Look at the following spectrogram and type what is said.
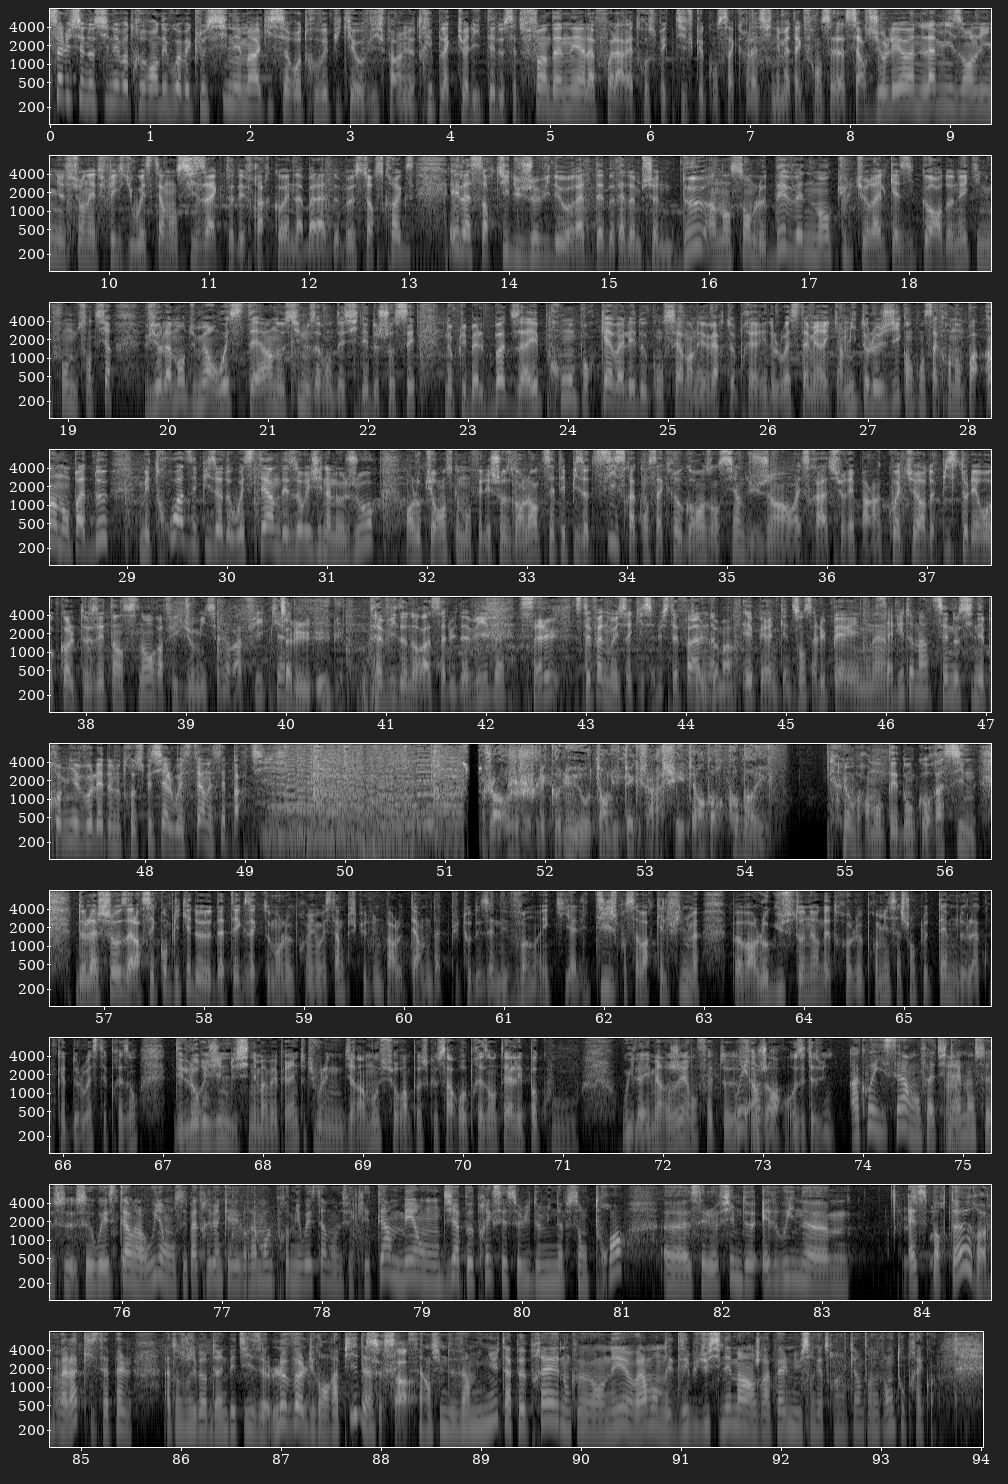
Salut c'est nos ciné, votre rendez-vous avec le cinéma qui s'est retrouvé piqué au vif par une triple actualité de cette fin d'année, à la fois la rétrospective que consacre la Cinémathèque française à Sergio Leone, la mise en ligne sur Netflix du western en 6 actes des frères Cohen, la balade de Buster Scruggs, et la sortie du jeu vidéo Red Dead Redemption 2, un ensemble d'événements culturels quasi coordonnés qui nous font nous sentir violemment d'humeur western. Aussi, nous avons décidé de chausser nos plus belles bottes à éperons pour cavaler de concert dans les vertes prairies de l'ouest américain mythologique en consacrant non pas un, non pas deux, mais trois épisodes western des origines à nos jours. En l'occurrence, comme on fait les choses dans l'ordre, cet épisode 6 sera consacré aux grands anciens du genre et sera assuré par un quatuor de pistoleros aux coltes étincelants. Rafik Djoumi, salut Rafik. Salut Hugues. David Honora, salut David. Salut. Stéphane Moïsaki, salut Stéphane. Salut Thomas. Et Perrine Kenson, salut Perrine. Salut Thomas. C'est nos ciné premier volet de notre spécial western et c'est parti. Georges, je l'ai connu au temps du Texas. Il était encore cow-boy. On va remonter donc aux racines de la chose. Alors c'est compliqué de dater exactement le premier western puisque d'une part le terme date plutôt des années 20 et qu'il y a litige pour savoir quel film peut avoir l'auguste honneur d'être le premier, sachant que le thème de la conquête de l'Ouest est présent dès l'origine du cinéma. Mais Perrine, toi tu voulais nous dire un mot sur un peu ce que ça représentait à l'époque où, où il a émergé en fait Oui, ce genre aux États-Unis. À quoi il sert en fait finalement ce, ce- ce western? Alors oui, on ne sait pas très bien quel est vraiment le premier western en effet avec les termes, mais on dit à peu près que c'est celui de 1903. Euh, c'est le film de Edwin. euh, S. Porter, voilà, qui s'appelle, attention, j'ai peur de dire une bêtise, Le vol du Grand Rapide. C'est ça. C'est un film de 20 minutes à peu près, donc euh, on est euh, vraiment on est début du cinéma. hein, je rappelle 1895, on est vraiment tout près quoi.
